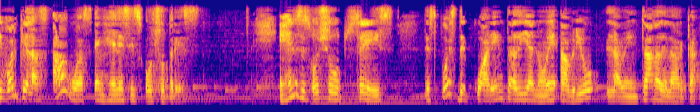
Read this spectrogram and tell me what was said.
igual que las aguas en Génesis 8.3. En Génesis 8.6, después de 40 días, Noé abrió la ventana del arca.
